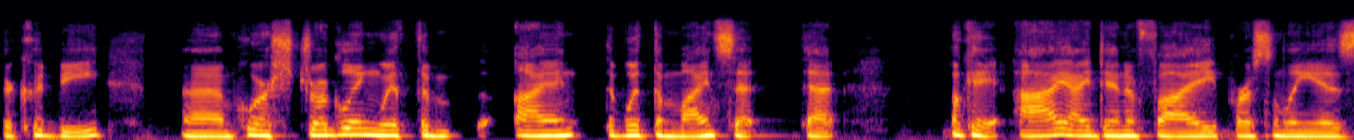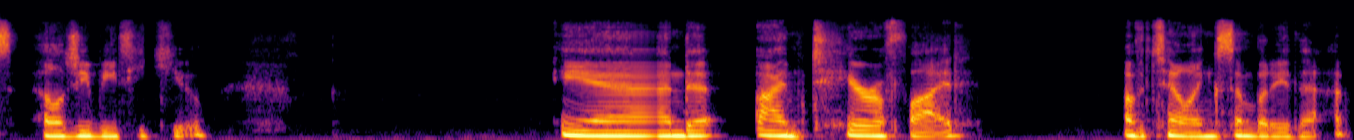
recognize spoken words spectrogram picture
there could be um, who are struggling with the I with the mindset that okay, I identify personally as LGBTQ and I'm terrified of telling somebody that.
